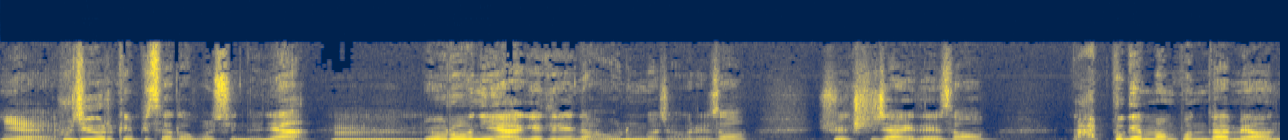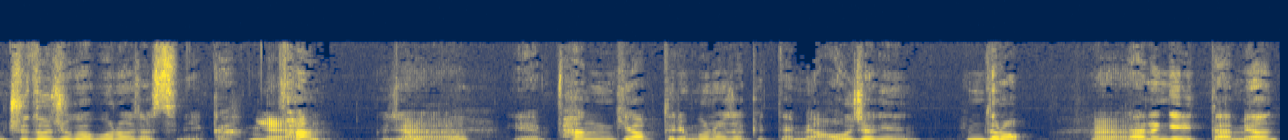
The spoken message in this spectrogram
예. 굳이 그렇게 비싸다고 볼 수 있느냐? 음. 이런 이야기들이 나오는 거죠. 그래서 주식 시장에 대해서 나쁘게만 본다면 주도주가 무너졌으니까 예. 팡 그죠? 예. 예, 팡 기업들이 무너졌기 때문에 어우 저긴 힘들어. 예. 라는 게 있다면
